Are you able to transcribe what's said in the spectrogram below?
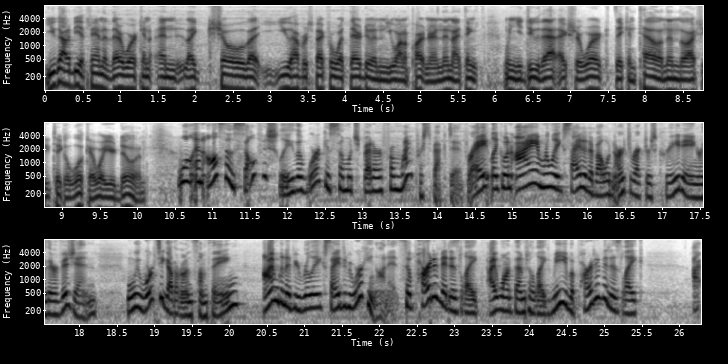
you got to be a fan of their work and, and like show that you have respect for what they're doing and you want to partner. And then I think when you do that extra work, they can tell and then they'll actually take a look at what you're doing. Well, and also selfishly, the work is so much better from my perspective, right? Like when I am really excited about what an art director's creating or their vision, when we work together on something, I'm going to be really excited to be working on it. So part of it is like I want them to like me, but part of it is like I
